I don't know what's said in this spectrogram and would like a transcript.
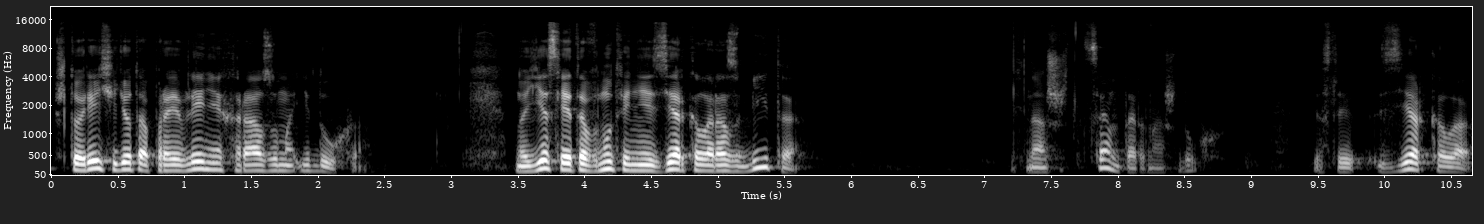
что речь идет о проявлениях разума и духа. Но если это внутреннее зеркало разбито, наш центр, наш дух, если зеркало,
